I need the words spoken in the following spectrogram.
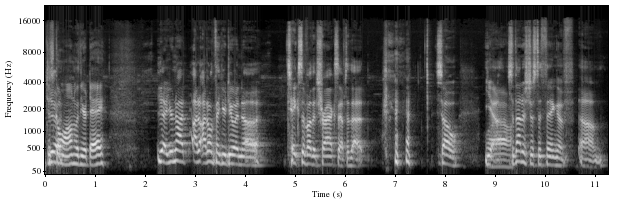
Just Yeah. go on with your day. Yeah, you're not. I, I don't think you're doing uh, takes of other tracks after that. so, yeah. Wow. So that is just a thing of um,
